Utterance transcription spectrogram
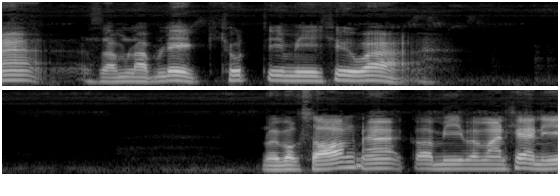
นะสำหรับเลขชุดที่มีชื่อว่า หน่วยบอกสองนะ ก็มีประมาณแค่นี้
